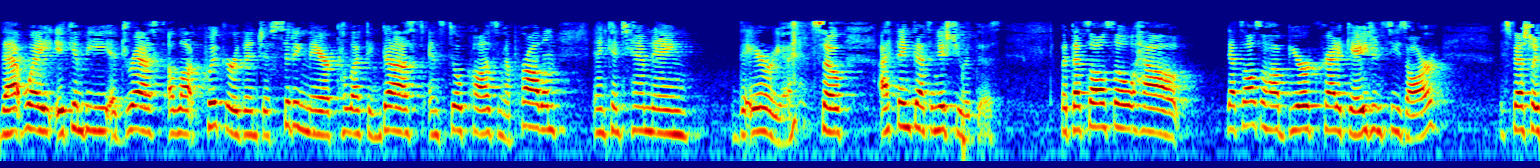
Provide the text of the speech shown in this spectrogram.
that way it can be addressed a lot quicker than just sitting there collecting dust and still causing a problem and contaminating the area. So I think that's an issue with this. But that's also how that's also how bureaucratic agencies are, especially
